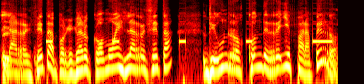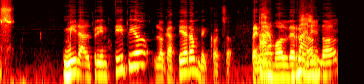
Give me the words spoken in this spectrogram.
la receta, porque claro, ¿cómo es la receta de un roscón de reyes para perros? Mira, al principio lo que hacía era un bizcocho. Tenía Ah, molde vale. redondo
